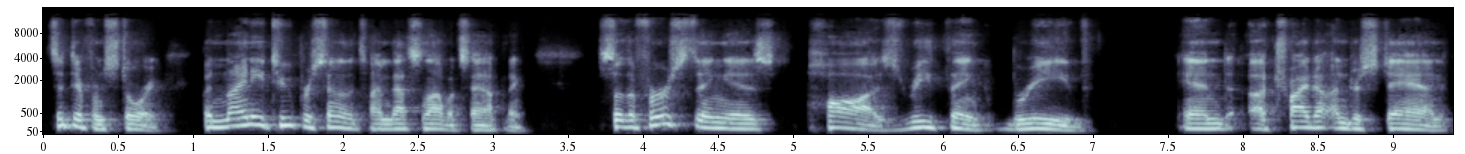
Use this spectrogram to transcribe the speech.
It's a different story. But 92% of the time, that's not what's happening. So the first thing is pause, rethink, breathe, and uh, try to understand,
